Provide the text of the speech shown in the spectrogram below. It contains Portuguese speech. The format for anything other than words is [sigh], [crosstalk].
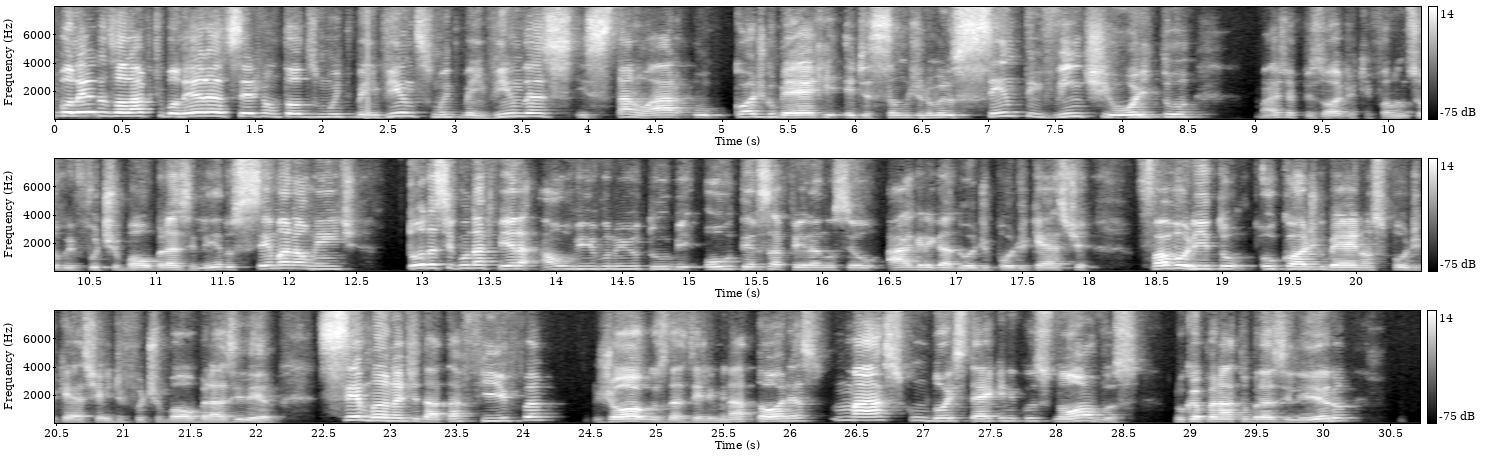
Futeboleiros, olá, futeboleiras, sejam todos muito bem-vindos, muito bem-vindas. Está no ar o Código BR, edição de número 128, mais um episódio aqui falando sobre futebol brasileiro semanalmente, toda segunda-feira ao vivo no YouTube ou terça-feira no seu agregador de podcast favorito, o Código BR, nosso podcast aí de futebol brasileiro. Semana de data FIFA, jogos das eliminatórias, mas com dois técnicos novos no Campeonato Brasileiro.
